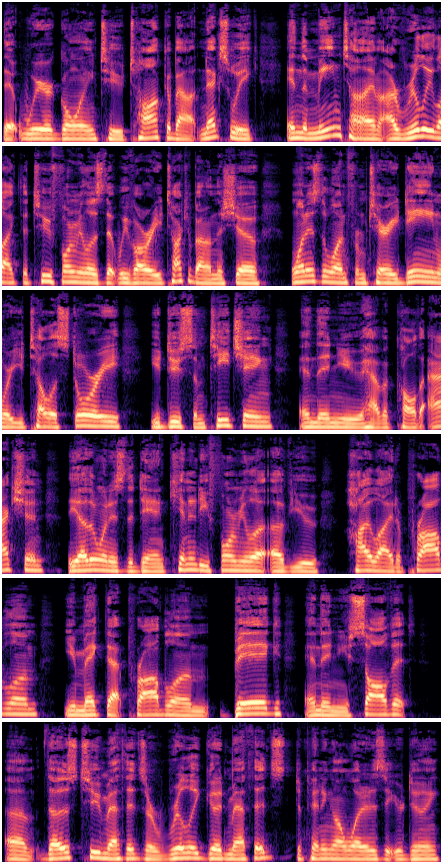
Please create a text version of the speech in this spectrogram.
that we're going to talk about next week. In the meantime, I really like the two formulas that we've already talked about on the show. One is the one from Terry Dean, where you tell a story you do some teaching, and then you have a call to action. The other one is the Dan Kennedy formula of you highlight a problem, you make that problem big, and then you solve it. Um, those two methods are really good methods, depending on what it is that you're doing.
